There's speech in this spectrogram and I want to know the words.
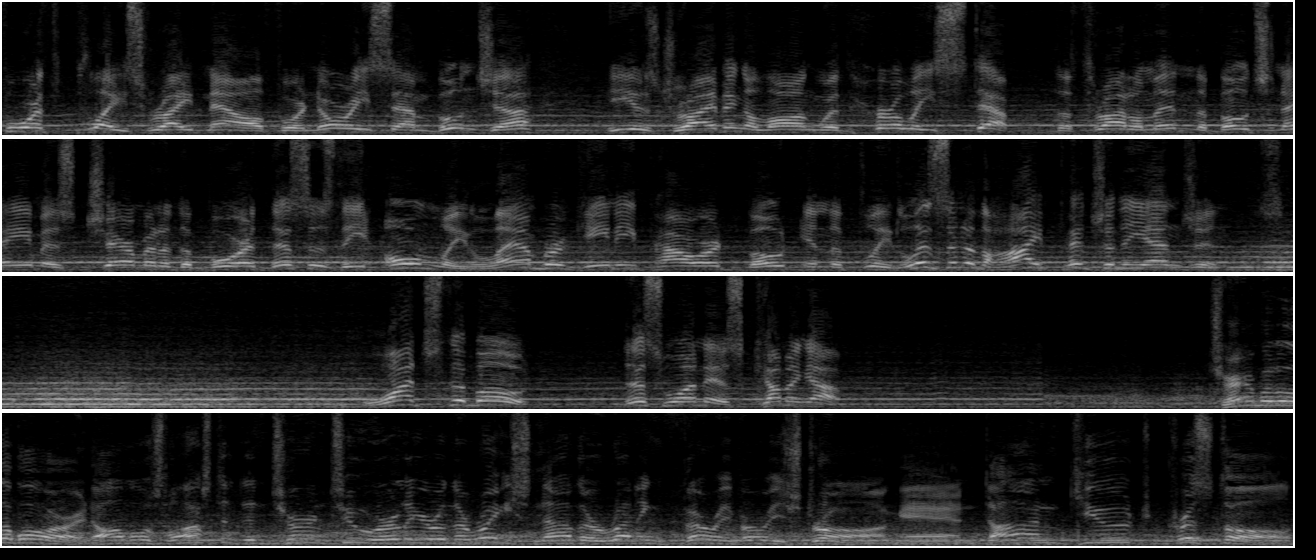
Fourth place right now for Nuri Sabunja. He is driving along with Hurley Stepp, the throttleman. The boat's name is chairman of the board. This is the only Lamborghini-powered boat in the fleet. Listen to the high pitch of the engines. Watch the boat. This one is coming up. Chairman of the board almost lost it in turn two earlier in the race. Now they're running very, very strong. And Don Q Crystal,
